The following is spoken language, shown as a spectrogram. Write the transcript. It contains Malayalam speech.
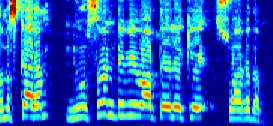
നമസ്കാരം. ന്യൂസ് വൺ ടി വി വാർത്തയിലേക്ക് സ്വാഗതം.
